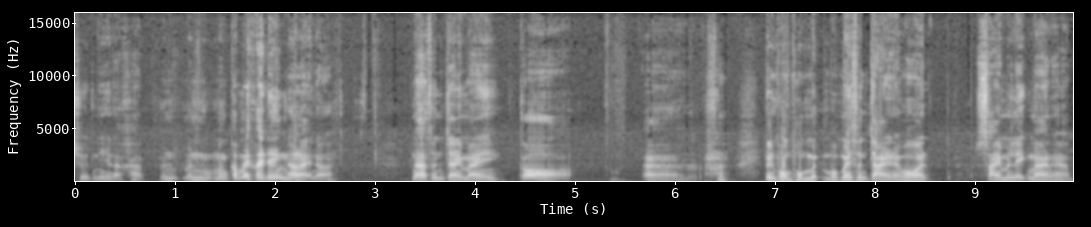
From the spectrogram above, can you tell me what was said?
ชุดนี้แหละครับ มันมันมันก็ไม่ค่อยเด้งเท่าไหร่เนาะน่าสนใจไหมก็เออเป็นผมผมผมไม่สนใจนะ เพราะว่าไซส์มันเล็กมากนะครับ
